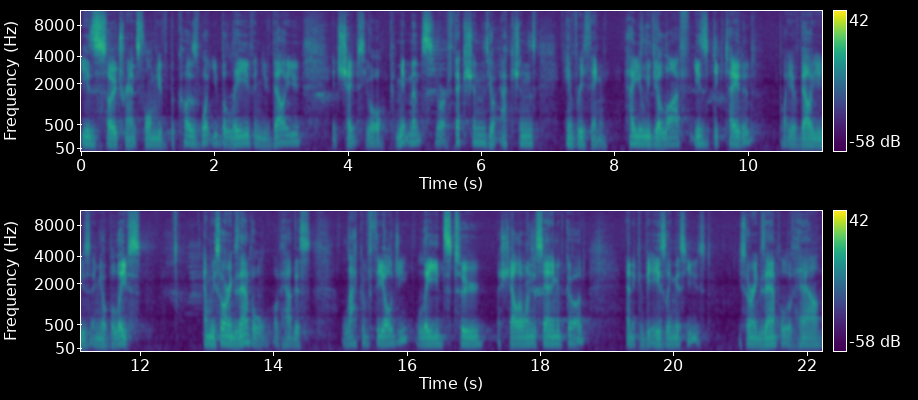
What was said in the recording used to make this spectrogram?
is so transformative because what you believe and you value, it shapes your commitments, your affections, your actions, everything. How you live your life is dictated by your values and your beliefs. And we saw an example of how this lack of theology leads to a shallow understanding of God and it can be easily misused. You saw an example of how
